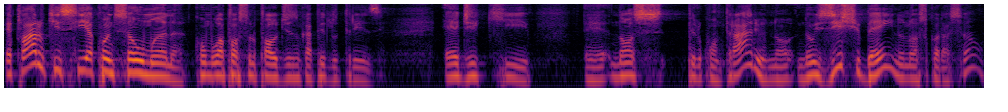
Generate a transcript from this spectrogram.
É claro que se a condição humana, como o apóstolo Paulo diz no capítulo 13, é de que é, nós, pelo contrário, não, não existe bem no nosso coração,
